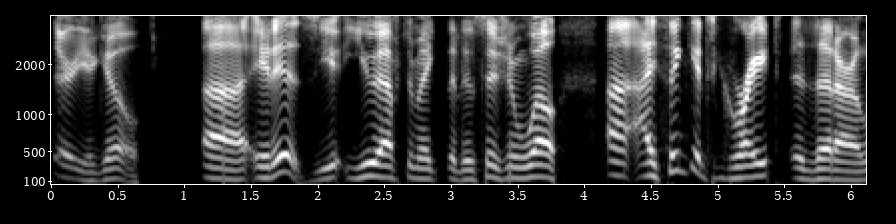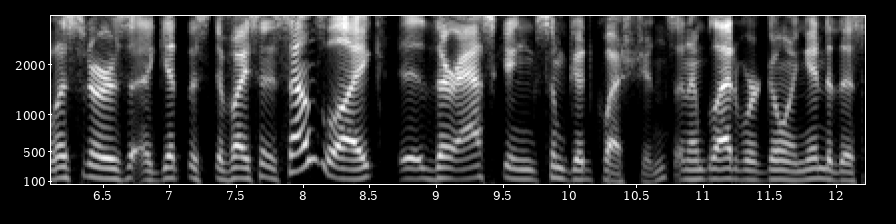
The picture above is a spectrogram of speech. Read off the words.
There you go. Uh, it is. You you have to make the decision. Well, uh, I think it's great that our listeners uh, get this device, and it sounds like uh, they're asking some good questions. And I'm glad we're going into this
